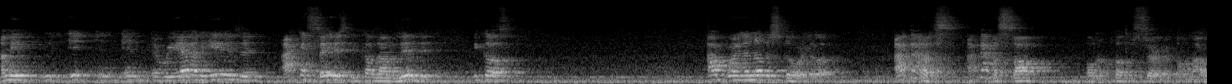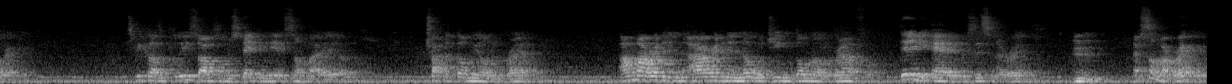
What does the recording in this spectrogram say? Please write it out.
I mean, it, it, and the reality is that I can say this because I've lived it. Because I'll bring another story up. I got a I got assault on a public servant on my record. It's because a police officer mistaken me as somebody else, tried to throw me on the ground. I'm already didn't, I already didn't know what you even throw me on the ground for. Then you added resisting arrest. Hmm. That's on my record.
